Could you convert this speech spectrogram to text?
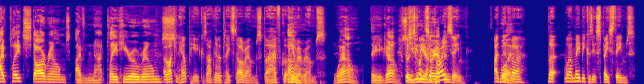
I've played Star Realms. I've not played Hero Realms. Oh, I can help you because I've never played Star Realms, but I have got Hero Oh, Realms, Well, there you go. So which is you quite need to and- surprising. I've What? never, but well, maybe because it's space themes,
